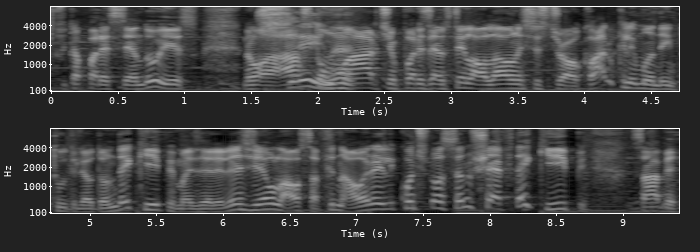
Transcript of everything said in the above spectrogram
Fica parecendo isso. Não, Sei, Aston né? Martin, por exemplo, tem lá o Lawrence Stroll. Claro que ele manda em tudo, ele é o dono da equipe, mas ele elegeu lá o Safinauer, ele continua sendo o chefe da equipe, sabe?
